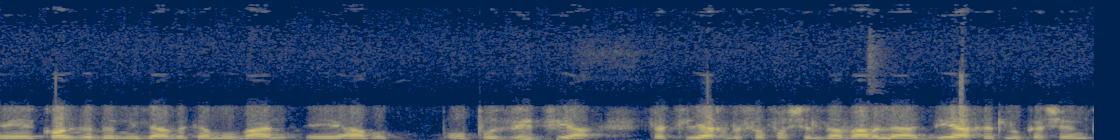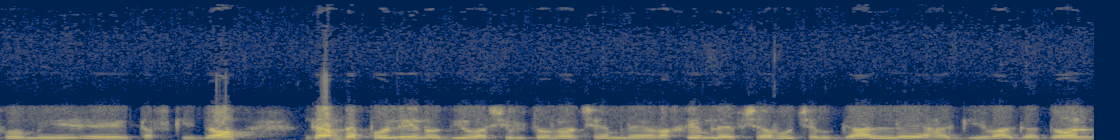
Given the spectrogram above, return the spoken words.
אה, כל זה במידה וכמובן אה, האופוזיציה תצליח בסופו של דבר להדיח את לוקשנקו מתפקידו. גם בפולין הודיעו השלטונות שהם נערכים לאפשרות של גל הגירה גדול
